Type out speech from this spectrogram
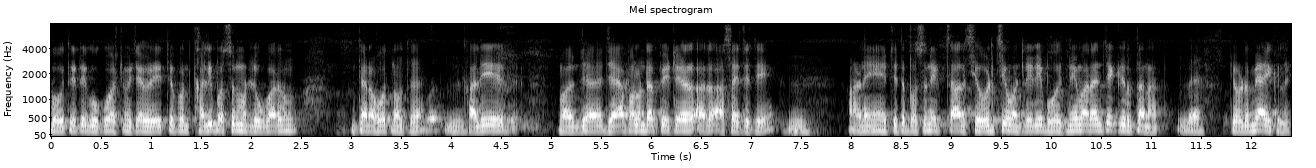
बहुतेक ते गोकुळाष्टमीच्या वेळी ते पण खाली बसून म्हटले उभारून त्यांना होत नव्हतं. खाली म- जया जया फलोंडा पेटे अ- असायचे ते. आणि तिथं बसून एक चाल शेवटची म्हटलेली भोजनी महाराजांच्या कीर्तनात. बर. तेवढं मी ऐकलंय.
